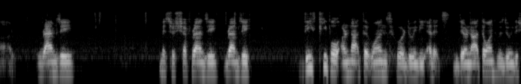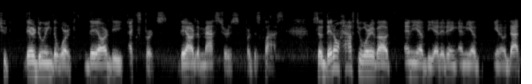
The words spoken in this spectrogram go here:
uh, ramsay mr chef ramsay ramsay these people are not the ones who are doing the edits. They're not the one who's doing the shoot. They're doing the work. They are the experts. They are the masters for this class. So they don't have to worry about any of the editing, any of you know that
